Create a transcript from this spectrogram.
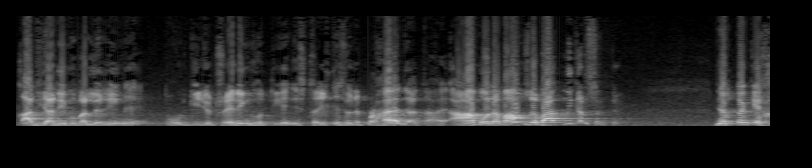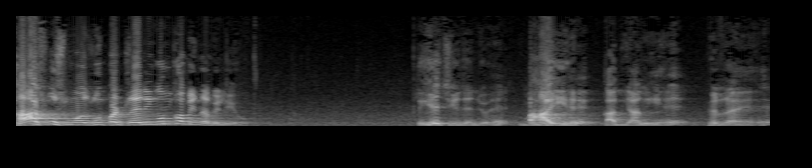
قادیانی مبلغین ہیں، تو ان کی جو ٹریننگ ہوتی ہے، جس طریقے سے انہیں پڑھایا جاتا ہے، عام علماء ان سے بات نہیں کر سکتے۔ جب تک کہ خاص اس موضوع پر ٹریننگ ان کو بھی نہ ملی ہو۔ تو یہ چیزیں جو ہے بہائی ہے قادیانی ہے پھر رہے ہیں۔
